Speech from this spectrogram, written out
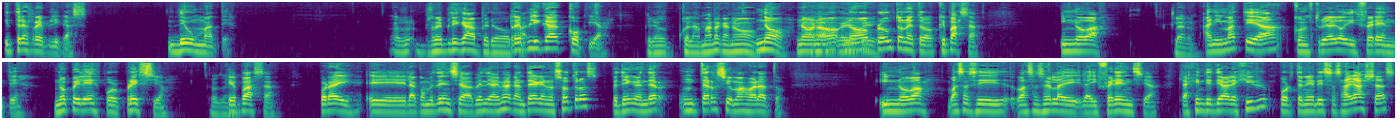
y tres réplicas de un mate. Réplica, pero. Réplica, copia. Pero con la marca no. No, no, Ah, no, no, producto nuestro. ¿Qué pasa? Innova. Claro. Animate a construir algo diferente. No pelees por precio. total. ¿Qué pasa? Por ahí, eh, la competencia vende la misma cantidad que nosotros, pero tiene que vender un tercio más barato. Innova, vas a hacer, vas a hacer la, la diferencia. La gente te va a elegir por tener esas agallas,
